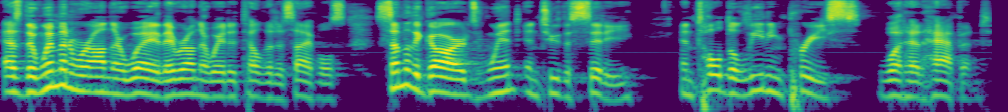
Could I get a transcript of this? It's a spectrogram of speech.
As the women were on their way, they were on their way to tell the disciples, some of the guards went into the city and told the leading priests what had happened.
